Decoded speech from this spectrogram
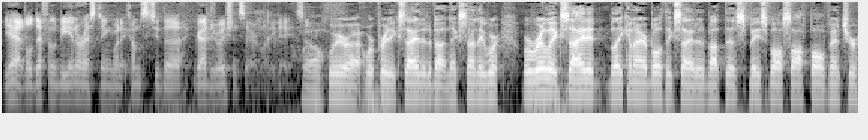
yeah, it'll definitely be interesting when it comes to the graduation ceremony day. So. Well, we're uh, we're pretty excited about next Sunday. We're we're really excited. Blake and I are both excited about this baseball softball venture.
